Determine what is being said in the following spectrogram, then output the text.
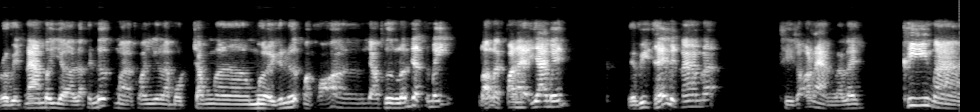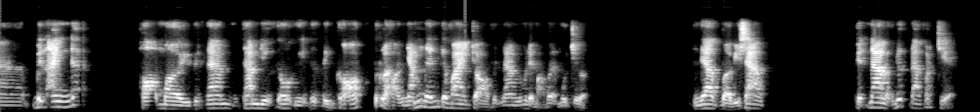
Rồi Việt Nam bây giờ là cái nước mà coi như là một trong ờ, 10 cái nước mà có ờ, giao thương lớn nhất với Mỹ. Đó là quan hệ giai bên để vị thế Việt Nam đó thì rõ ràng là lên. Khi mà bên Anh đó họ mời Việt Nam tham dự cái hội nghị thượng đỉnh có tức là họ nhắm đến cái vai trò Việt Nam để bảo vệ môi trường. Nha, bởi vì sao? Việt Nam là nước đang phát triển.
